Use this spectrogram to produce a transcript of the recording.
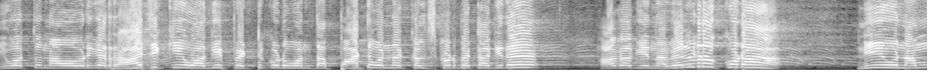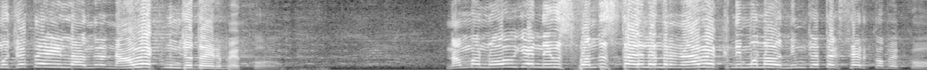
ಇವತ್ತು ನಾವು ಅವರಿಗೆ ರಾಜಕೀಯವಾಗಿ ಪೆಟ್ಟು ಕೊಡುವಂತ ಪಾಠವನ್ನ ಕಲಿಸ್ಕೊಡ್ಬೇಕಾಗಿದೆ. ಹಾಗಾಗಿ ನಾವೆಲ್ಲರೂ ಕೂಡ ನೀವು ನಮ್ಮ ಜೊತೆ ಇಲ್ಲ ಅಂದ್ರೆ ನಾವ್ಯಾಕೆ ನಿಮ್ಮ ಜೊತೆ ಇರಬೇಕು? ನಮ್ಮ ನೋವಿಗೆ ನೀವು ಸ್ಪಂದಿಸ್ತಾ ಇಲ್ಲ ಅಂದ್ರೆ ನಾವ್ಯಾಕೆ ನಿಮ್ಮನ್ನ ನಿಮ್ಮ ಜೊತೆಗೆ ಸೇರ್ಕೋಬೇಕು?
